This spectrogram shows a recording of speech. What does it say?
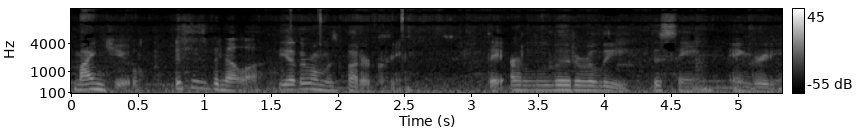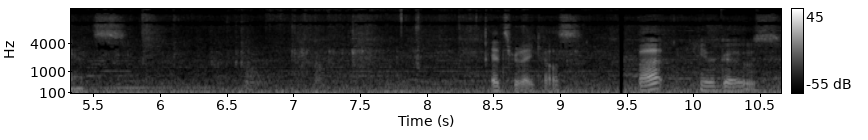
Mind you, this is vanilla. The other one was buttercream. They are literally the same ingredients. It's ridiculous. But here goes.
